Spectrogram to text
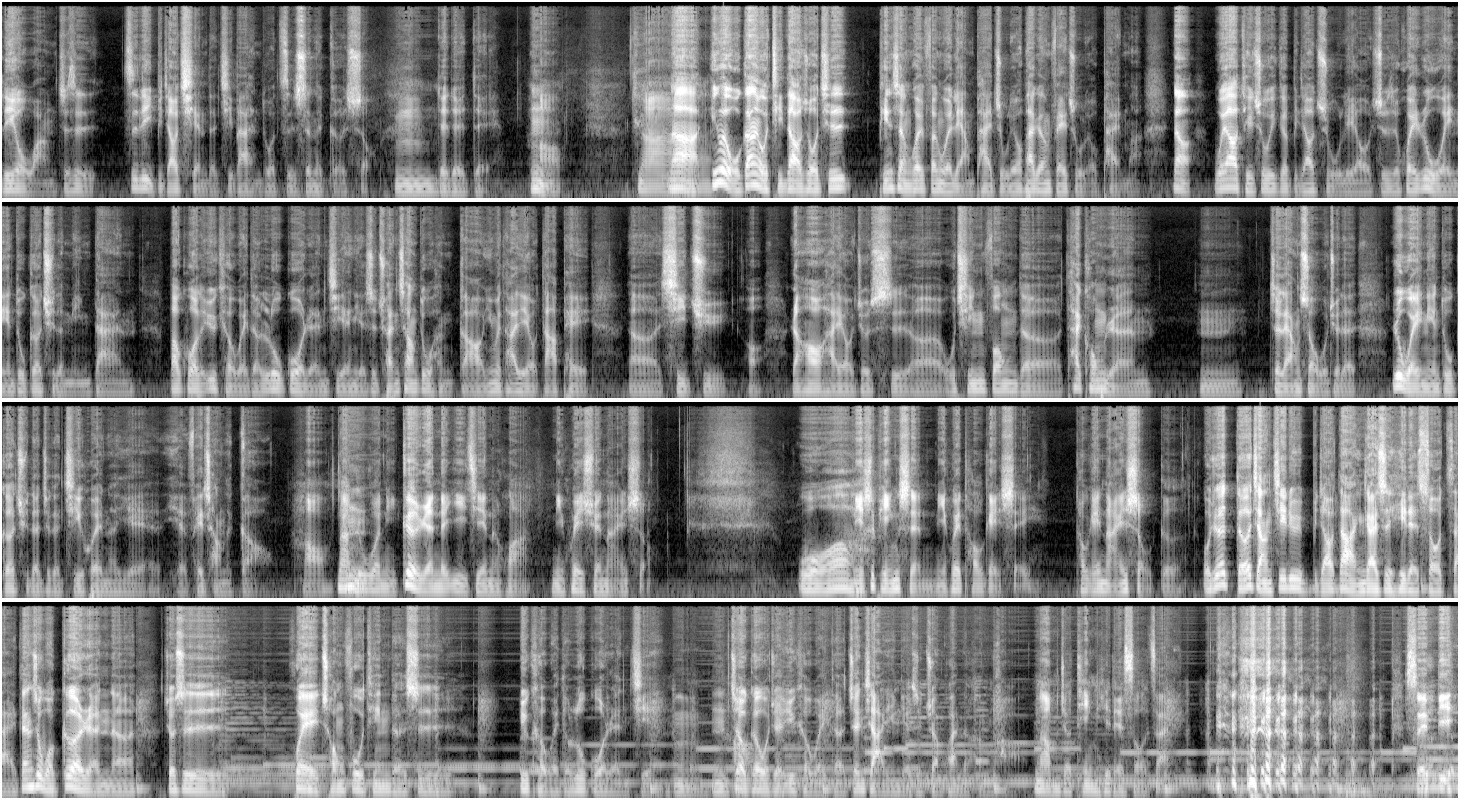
Leo 王，就是资历比较浅的击败很多资深的歌手。嗯，对对对，嗯好，那那因为我刚刚有提到说，其实评审会分为两派，主流派跟非主流派嘛。那我要提出一个比较主流，就是会入围年度歌曲的名单，包括了郁可唯的《路过人间》，也是传唱度很高，因为它也有搭配呃戏剧哦。然后还有就是呃吴青峰的《太空人》，嗯，这两首我觉得入围年度歌曲的这个机会呢，也也非常的高。好，那如果你个人的意见的话，你会选哪一首？我你是评审，你会投给谁？投给哪一首歌？我觉得得奖几率比较大，应该是《Hit It So 在，但是我个人呢，就是会重复听的是郁可唯的《路过人间》。嗯嗯，这首歌我觉得郁可唯的真假音也是转换的很好，那我们就听《Hit It 所在》。随便。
